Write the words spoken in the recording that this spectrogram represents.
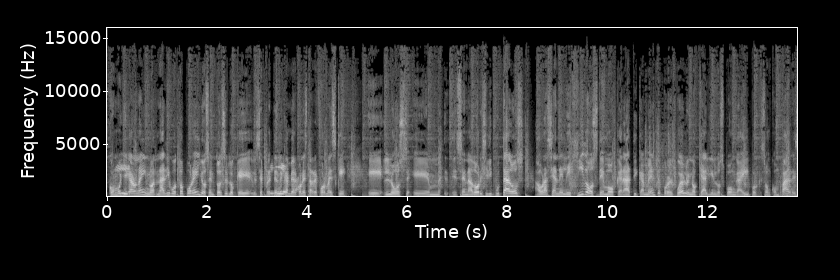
¿Cómo llegaron ahí? No, nadie votó por ellos. Entonces lo que se pretende cambiar con esta reforma es que eh, los em, eh, senadores y diputados ahora sean elegidos democráticamente por el pueblo y no que alguien los ponga ahí porque son compadres.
